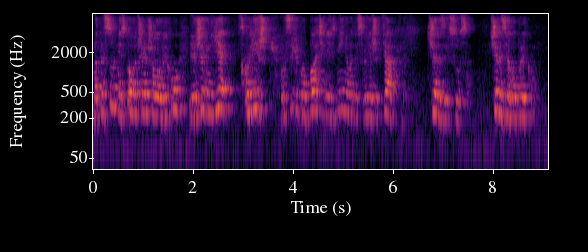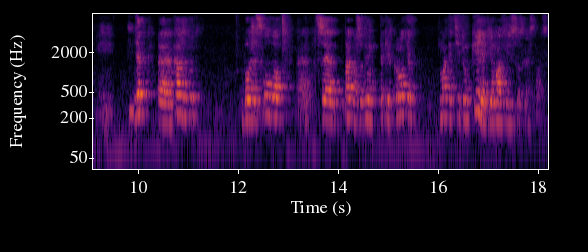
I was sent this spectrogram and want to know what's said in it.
на присутність того чи іншого гріху. І якщо він є, скоріш просити пробачення і змінювати своє життя через Ісуса, через Його приклад. Як е, каже тут Боже Слово, е, це також один з таких кроків мати ті думки, які мав Ісус Христос.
